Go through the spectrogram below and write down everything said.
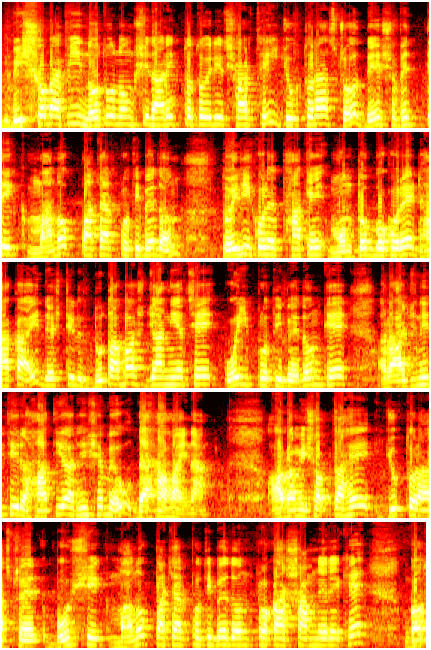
বিশ্বব্যাপী নতুন অংশীদারিত্ব তৈরির স্বার্থেই যুক্তরাষ্ট্র দেশভিত্তিক মানব পাচার প্রতিবেদন তৈরি করে থাকে মন্তব্য করে ঢাকায় দেশটির দূতাবাস জানিয়েছে, ওই প্রতিবেদনকে রাজনীতির হাতিয়ার হিসেবেও দেখা হয় না। আগামী সপ্তাহে যুক্তরাষ্ট্রের বৈশ্বিক মানব পাচার প্রতিবেদন প্রকাশ সামনে রেখে গত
